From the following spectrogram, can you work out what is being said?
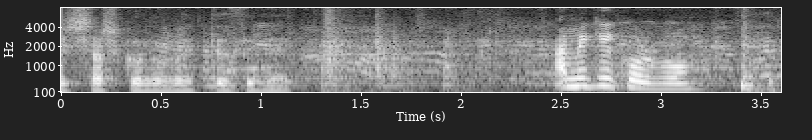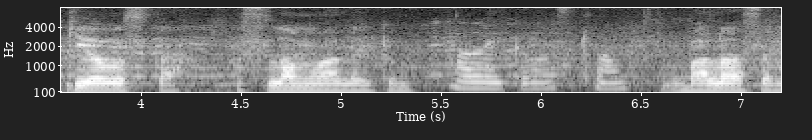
বিশ্বাস করব পারতেছি না আমি কি করব? কি অবস্থা? আসসালামু আলাইকুম। ওয়ালাইকুম আসসালাম। ভালো আছেন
